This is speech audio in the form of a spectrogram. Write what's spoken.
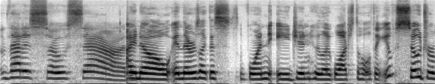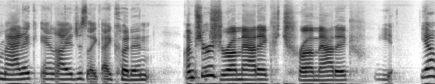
that is so sad. I know, and there was like this one agent who like watched the whole thing. It was so dramatic, and I just like I couldn't. I'm sure. Dramatic, traumatic. Yeah, yeah.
